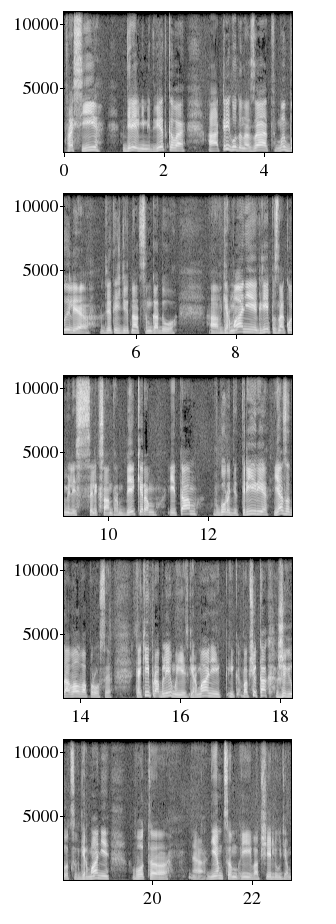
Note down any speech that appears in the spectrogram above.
в России, в деревне Медведково. А три года назад мы были в 2019 году а, в Германии, где познакомились с Александром Беккером. И там, в городе Трире, я задавал вопросы, какие проблемы есть в Германии и вообще как живется в Германии вот а, а, немцам и вообще людям.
